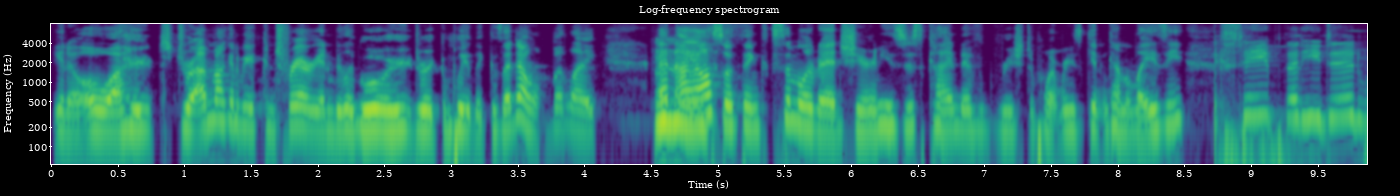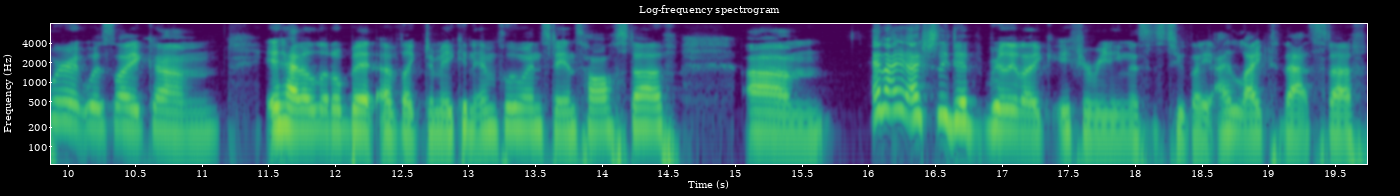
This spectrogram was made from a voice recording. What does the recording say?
you know, oh, I hate Drake. I'm not gonna be a contrarian and be like, oh, I hate Drake completely because I don't. But like, and I Mhm. also think similar to Ed Sheeran, he's just kind of reached a point where he's getting kind of lazy. mixtape that he did where it was like um it had a little bit of like Jamaican influence dance hall stuff. Um and I actually did really like if you're reading this is too late. I liked that stuff.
